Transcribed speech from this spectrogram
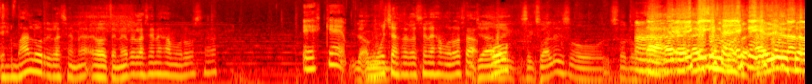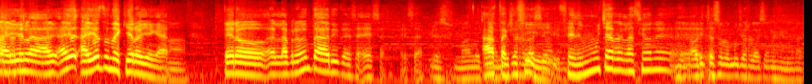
¿Es malo relacionar o tener relaciones amorosas? Es que... Ya, Muchas relaciones amorosas ¿Ya o sexuales o solo...? Ah, ahí es donde quiero llegar. Ah, Pero eh, la pregunta ahorita es esa, esa. es malo tener Hasta que muchas sí, relaciones. muchas relaciones. Eh, eh, Ahorita solo muchas relaciones en general.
